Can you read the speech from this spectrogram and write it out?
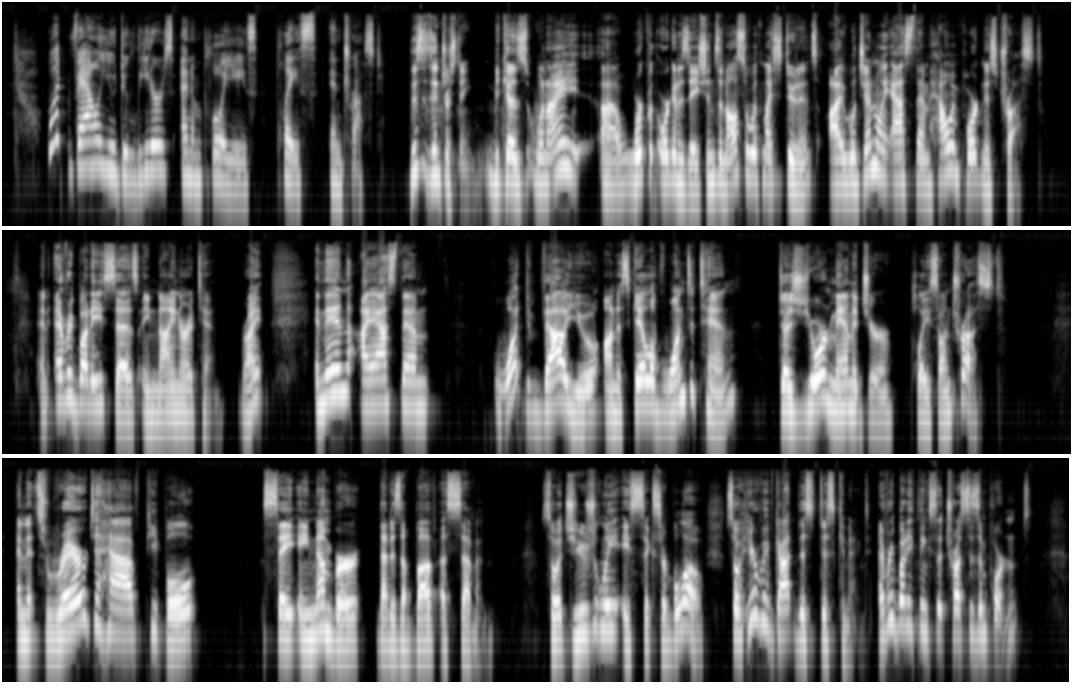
What value do leaders and employees place in trust? This is interesting because when I uh, work with organizations and also with my students, I will generally ask them how important is trust? And everybody says a nine or a 10, right? And then I ask them, what value on a scale of one to 10 does your manager place on trust? And it's rare to have people say a number that is above a seven. So it's usually a six or below. So here we've got this disconnect. Everybody thinks that trust is important,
